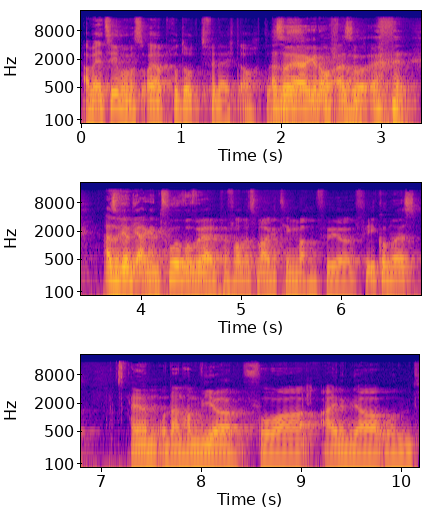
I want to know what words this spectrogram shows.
Aber erzähl mal, was euer Produkt vielleicht auch? Das also ja, genau. Also, also wir haben die Agentur, wo wir halt Performance Marketing machen für, für E-Commerce. Ähm, und dann haben wir vor einem Jahr und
